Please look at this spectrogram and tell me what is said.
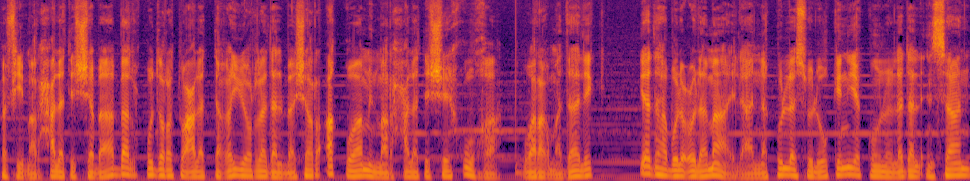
ففي مرحلة الشباب القدرة على التغير لدى البشر أقوى من مرحلة الشيخوخة. ورغم ذلك يذهب العلماء إلى أن كل سلوك يكون لدى الإنسان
